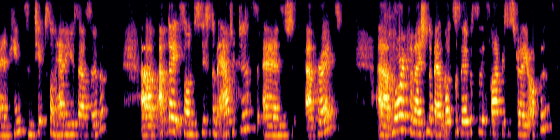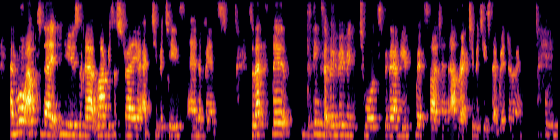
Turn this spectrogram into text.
and hints and tips on how to use our service, um, updates on system outages and upgrades, uh, more information about what services Libraries Australia offers, and more up-to-date news about Libraries Australia activities and events. So that's the, the things that we're moving towards with our new website and other activities that we're doing.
